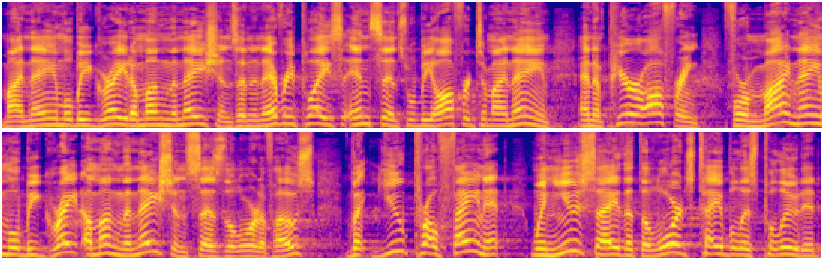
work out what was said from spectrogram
my name will be great among the nations, and in every place incense will be offered to my name, and a pure offering. For my name will be great among the nations, says the Lord of hosts. But you profane it when you say that the Lord's table is polluted,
